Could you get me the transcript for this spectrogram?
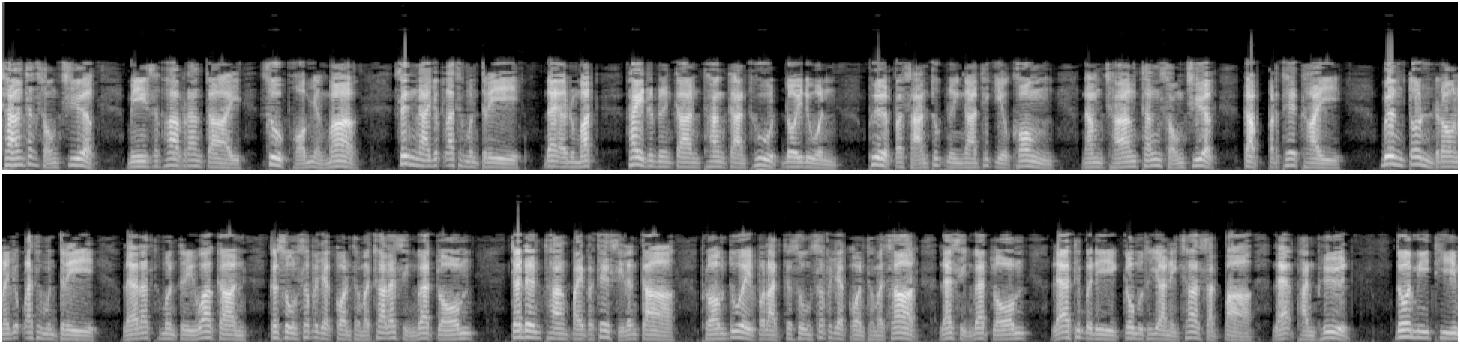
ช้างทั้งสองเชือกมีสภาพร่างกายสู้ผอมอย่างมาก ซึ่งนายกรัฐมนตรีได้อนุมัติให้ดำเนินการทางการทูตโดยด่วน เพื่อประสานทุกหน่วยงานที่เกี่ยวข้องนำช้างทั้งสองเชือกกลับประเทศไทย เบื้องต้นรองนายกรัฐมนตรี และรัฐมนตรีว่าการกระทรวงทรัพยากรธรรมชาติและสิ่งแวดล้อม จะเดินทางไปประเทศศรีลังกา พร้อมด้วยปลัดกระทรวงทรัพยากรธรรมชาติ และสิ่งแวดล้อม และอธิบดีกรมอุทยานแห่งชาติสัตว์ป่า และพันธุ์พืช โดยมีทีม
